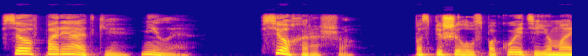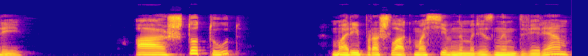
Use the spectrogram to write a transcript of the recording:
Все в порядке, милая. Все хорошо, поспешила успокоить ее Мари. А что тут? Мари прошла к массивным резным дверям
